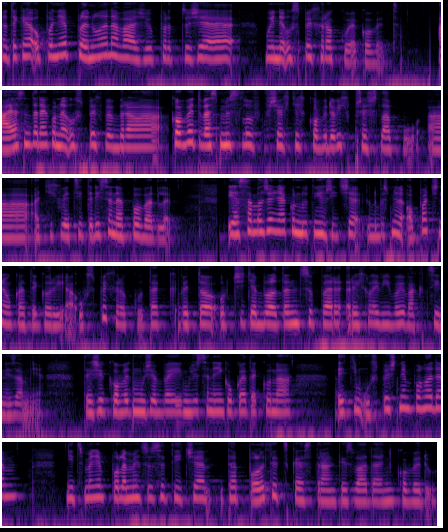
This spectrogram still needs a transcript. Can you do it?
No tak já úplně plynule navážu, protože můj neúspěch roku je covid. A já jsem tady jako neúspěch vybrala covid ve smyslu všech těch covidových přešlapů a, a těch věcí, které se nepovedly. Je samozřejmě jako nutný říct, že kdybychom měli opačnou kategorii a úspěch roku, tak by to určitě byl ten super rychlý vývoj vakcíny za mě. Takže covid může, být, může se na něj koukat jako na i tím úspěšným pohledem. Nicméně podle mě, co se týče té politické stránky zvládání covidu,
